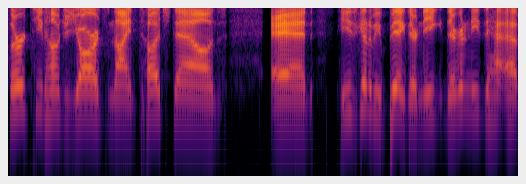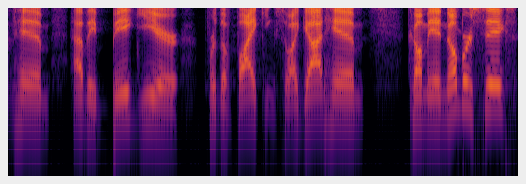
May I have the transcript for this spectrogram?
1,300 yards, nine touchdowns, and he's going to be big. They're, need, they're going to need to have him have a big year for the Vikings. So I got him come in. Number six,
